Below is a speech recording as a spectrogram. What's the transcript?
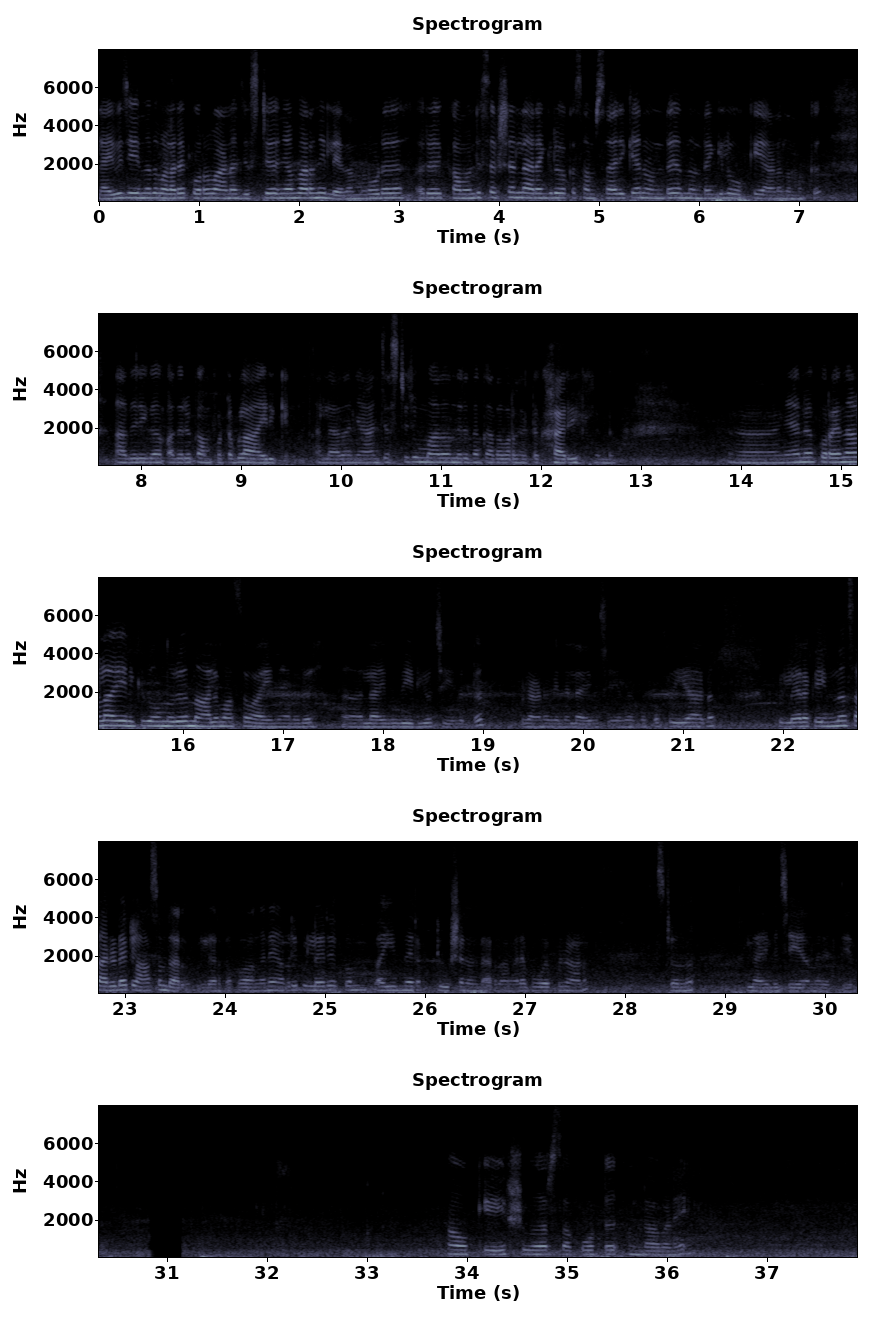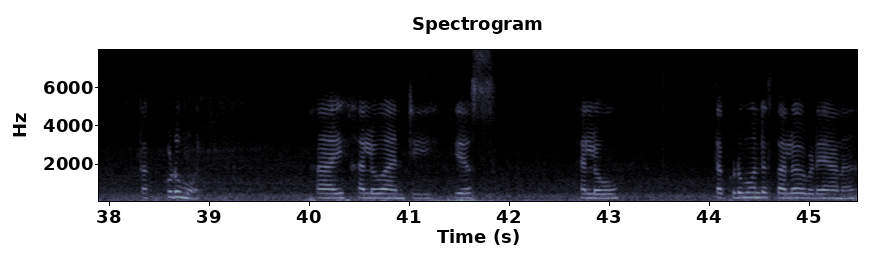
ലൈവ് ചെയ്യുന്നത് വളരെ കുറവാണ്. ജസ്റ്റ് ഞാൻ പറഞ്ഞില്ലേ നമ്മളോട് ഒരു കമന്റ് സെക്ഷനിൽ ആരെങ്കിലും ഒക്കെ സംസാരിക്കാനുണ്ട് എന്നുണ്ടെങ്കിൽ ഓക്കെയാണ് നമുക്ക്. അതൊരു അതൊരു കംഫർട്ടബിൾ ആയിരിക്കും. അല്ലാതെ ഞാൻ ജസ്റ്റ് ചുമ്മാതെ വന്നിരുന്ന കഥ പറഞ്ഞിട്ട് കാര്യമില്ലല്ലോ. ഞാൻ കുറേ നാളായി എനിക്ക് തോന്നുന്നു ഒരു നാല് മാസമായി ഞാനൊരു ലൈവ് വീഡിയോ ചെയ്തിട്ട് ഇപ്പോഴാണ് പിന്നെ ലൈവ് ചെയ്യുന്നത്. നമുക്ക് ഫ്രീ ആണ്. പിള്ളേരൊക്കെ ഇന്ന് സാറ്റർഡേ ക്ലാസ് ഉണ്ടായിരുന്നു പിള്ളേർക്ക്. അപ്പോൾ അങ്ങനെ അവർ പിള്ളേർ ഇപ്പം വൈകുന്നേരം ട്യൂഷൻ ഉണ്ടായിരുന്നു. അങ്ങനെ പോയപ്പോഴാണ് ജസ്റ്റ് ഒന്ന് ലൈവ് ചെയ്യാമെന്ന് കരുതിയത്. ആ okay sure support ഉണ്ടാവണേ. Thakkudumon hi hello aunty yes hello തക്കുടുമോന്റെ സ്ഥലം എവിടെയാണ്?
